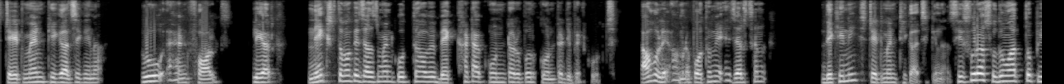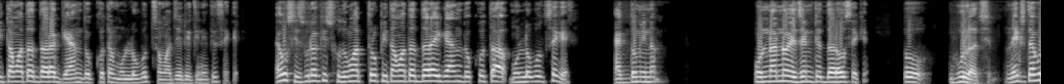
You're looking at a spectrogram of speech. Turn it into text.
স্টেটমেন্ট ঠিক আছে কিনা true and false clear next তোমাকে জাজমেন্ট করতে হবে ব্যাখ্যাটা কোনটার উপর কোনটা ডিপেন্ড করছে। তাহলে আমরা প্রথমে এজারসন দেখে নিই স্টেটমেন্ট ঠিক আছে কিনা। শিশুরা শুধুমাত্র পিতামাতার দ্বারা জ্ঞান, দক্ষতা, মূল্যবোধ, সমাজের রীতিনীতি শেখে। দেখো, শিশুরা কি শুধুমাত্র পিতামাতার দ্বারাই জ্ঞান, দক্ষতা, মূল্যবোধ শেখে? একদমই না। অন্যান্য এজেন্টের দ্বারাও শেখে। তো ভুল আছে। নেক্সট দেখো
